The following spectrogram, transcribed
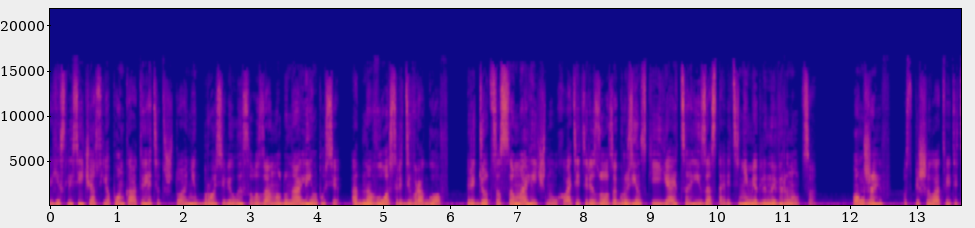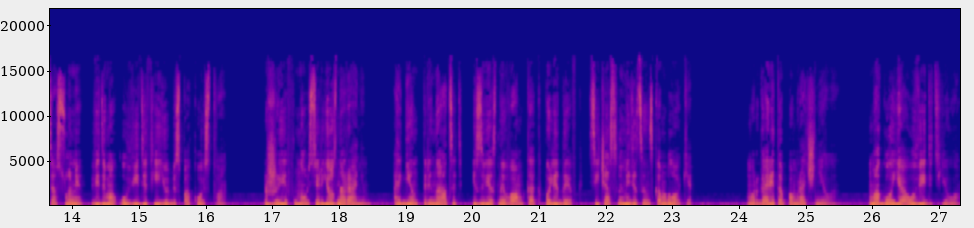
Если сейчас японка ответит, что они бросили лысого зануду на Олимпусе, одного среди врагов, придется самолично ухватить Резо за грузинские яйца и заставить немедленно вернуться. «Он жив», — поспешила ответить Асуми, видимо, увидев ее беспокойство. «Жив, но серьезно ранен. Агент 13, известный вам как Полидевк, сейчас в медицинском блоке». Маргарита помрачнела. «Могу я увидеть его?»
